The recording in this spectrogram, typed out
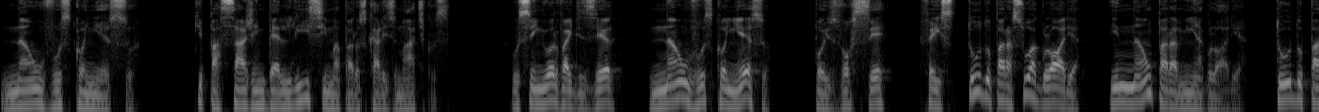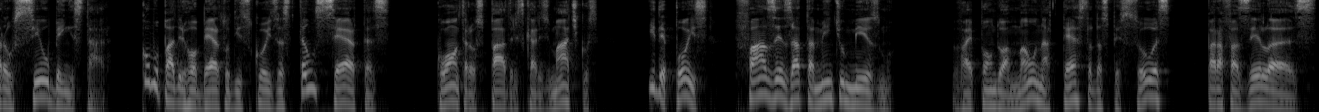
Não vos conheço. Que passagem belíssima para os carismáticos. O Senhor vai dizer: Não vos conheço, pois você fez tudo para a sua glória e não para a minha glória, tudo para o seu bem-estar. Como o padre Roberto diz coisas tão certas contra os padres carismáticos e depois faz exatamente o mesmo. Vai pondo a mão na testa das pessoas para fazê-las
